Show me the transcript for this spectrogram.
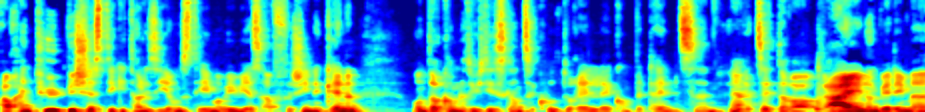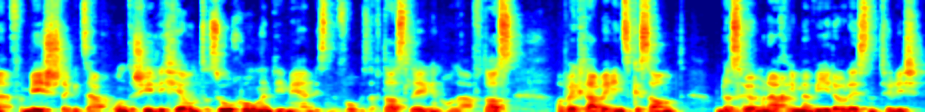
auch ein typisches Digitalisierungsthema, wie wir es auf verschiedenen kennen. Und da kommt natürlich dieses ganze kulturelle Kompetenzen ja. etc. rein und wird immer vermischt. Da gibt es auch unterschiedliche Untersuchungen, die mehr an diesen Fokus auf das legen oder auf das. Aber ich glaube insgesamt, und das hört man auch immer wieder, oder ist natürlich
